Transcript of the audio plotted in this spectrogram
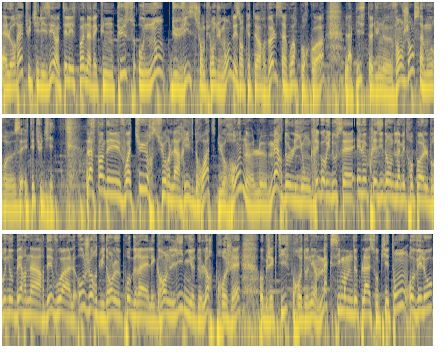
Elle aurait utilisé un téléphone avec une puce au nom du vice-champion du monde. Les enquêteurs veulent savoir pourquoi. La piste d'une vengeance amoureuse est étudiée. La fin des voitures sur la rive droite du Rhône. Le maire de Lyon, Grégory Doucet, et le président de la métropole, Bruno Bernard, dévoilent aujourd'hui dans le progrès les grandes lignes de leur projet. Objectif, redonner un maximum de place aux piétons, aux vélos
